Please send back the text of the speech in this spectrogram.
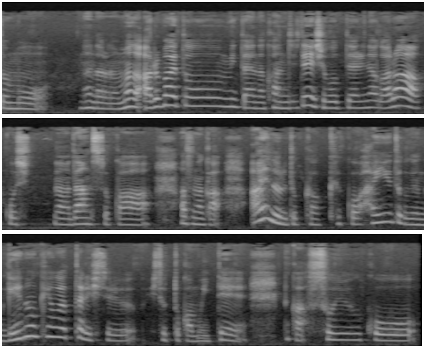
ともうなんだろうなまだアルバイトみたいな感じで仕事やりながらこうしてダンスとかあとなんかアイドルとか結構俳優とか芸能系をやったりしてる人とかもいてなんかそういうこ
